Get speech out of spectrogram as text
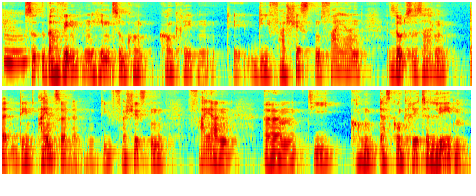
mhm. zu überwinden hin zum Kon Konkreten. Die, die, Faschisten feiern sozusagen den Einzelnen. Die Faschisten feiern ähm, die, das konkrete Leben.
